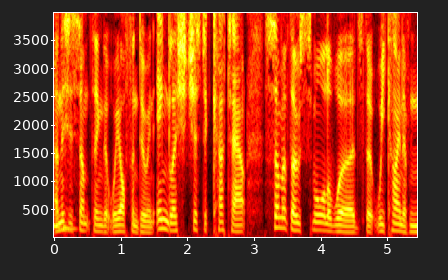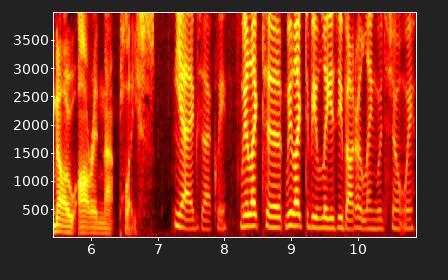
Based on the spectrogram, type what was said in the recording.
And this is mm-hmm. something that we often do in English just to cut out some of those smaller words that we kind of know are in that place. Yeah, exactly. We like to we like to be lazy about our language, don't we?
